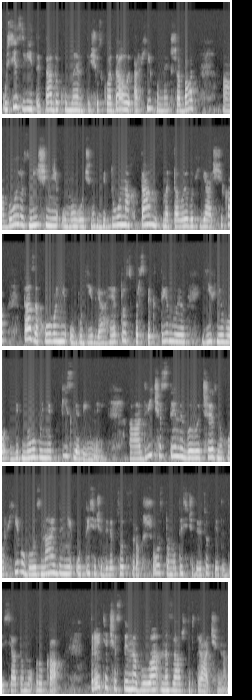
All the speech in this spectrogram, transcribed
Усі звіти та документи, що складали архів Онег Шабат, а, були розміщені у молочних бідонах та металевих ящиках та заховані у будівлях гетто з перспективою їхнього відновлення після війни. Дві частини величезного архіву були знайдені у 1946-1950 роках. Третя частина була назавжди втрачена.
